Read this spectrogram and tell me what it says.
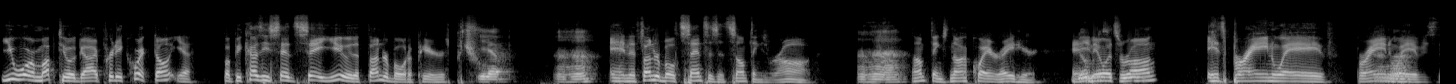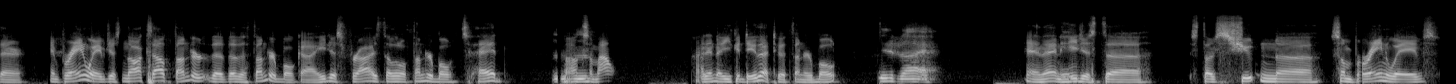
you warm up to a guy pretty quick, don't you?" But because he said "say you," the thunderbolt appears, Yep. Uh huh. and the thunderbolt senses that something's wrong. Uh huh. Something's not quite right here. And you Nope, know what's true. wrong? It's brainwave. Brainwave is there. And brainwave just knocks out thunder the, the, the thunderbolt guy. He just fries the little thunderbolt's head, knocks Mhm. him out. I didn't know you could do that to a thunderbolt. Neither did I. And then he just uh, starts shooting uh, some brainwaves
